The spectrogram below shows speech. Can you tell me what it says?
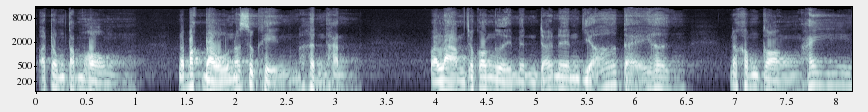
ở trong tâm hồn, nó bắt đầu nó xuất hiện, nó hình thành và làm cho con người mình trở nên dở tệ hơn. Nó không còn hay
